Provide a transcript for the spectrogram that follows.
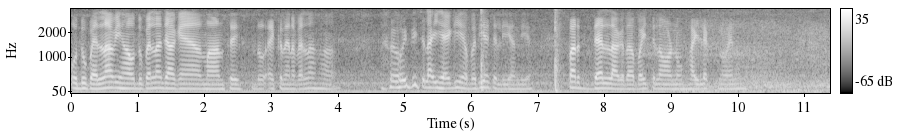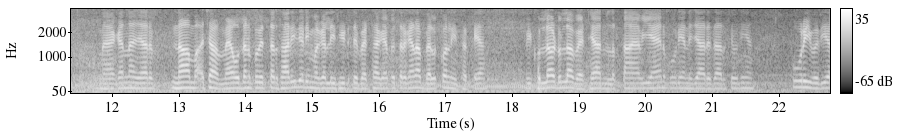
ਉਦੋਂ ਪਹਿਲਾਂ ਵੀ, ਹਾਂ, ਉਦੋਂ ਪਹਿਲਾਂ ਜਾ ਕੇ ਆਇਆ ਮਾਨਸੇ। ਦੋ, ਇੱਕ ਦਿਨ ਪਹਿਲਾਂ, ਹਾਂ। ਉਹਦੀ ਦੀ ਚਲਾਈ ਹੈਗੀ ਆ, ਵਧੀਆ ਚੱਲੀ ਜਾਂਦੀ ਆ। ਪਰ ਦਿਲ ਲੱਗਦਾ ਬਾਈ ਚਲਾਉਣ ਨੂੰ, ਹਾਈਲੈਕਸ ਨੂੰ ਇਹਨੂੰ। ਮੈਂ ਕਹਿੰਦਾ ਯਾਰ, ਨਾ, ਅੱਛਾ, ਮੈਂ ਉਦੋਂ ਪਵਿੱਤਰ ਸਾਰੀ ਜਿਹੜੀ ਮਗਰਲੀ ਸੀਟ ਤੇ ਬੈਠਾ ਗਿਆ। ਪਿੱਤਰ ਕਹਿੰਦਾ ਬਿਲਕੁਲ ਨਹੀਂ ਥੱਕਿਆ। ਵੀ ਖੁੱਲਾ ਡੁੱਲਾ ਬੈਠਿਆ, ਲੱਤਾਂ ਆ ਵੀ ਐਨ ਪੂਰੀਆਂ ਨਜ਼ਾਰੇਦਾਰ ਸੀ ਉਹਦੀਆਂ। ਪੂਰੀ ਵਧੀਆ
